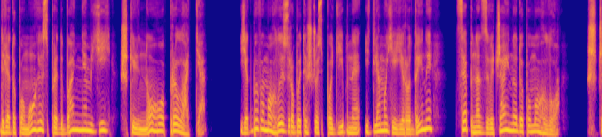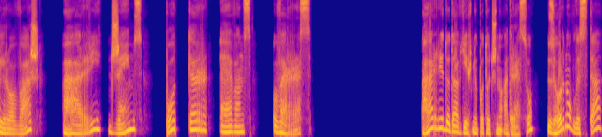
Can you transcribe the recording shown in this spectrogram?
для допомоги з придбанням їй шкільного приладдя. Якби ви могли зробити щось подібне і для моєї родини, це б надзвичайно допомогло. Щиро ваш Гаррі Джеймс Поттер Еванс Веррес. Гаррі додав їхню поточну адресу, згорнув листа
